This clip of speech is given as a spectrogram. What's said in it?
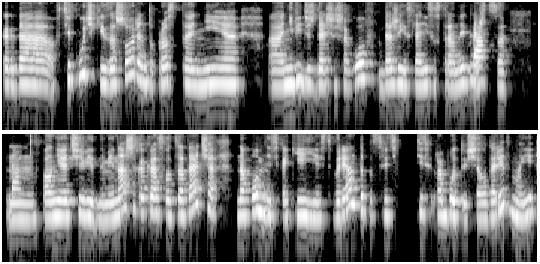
когда в текучке и зашорен, то просто не, а, не видишь дальше шагов, даже если они со стороны да. кажутся да. вполне очевидными. И наша как раз вот задача напомнить, какие есть варианты, подсветить работающие алгоритмы, и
